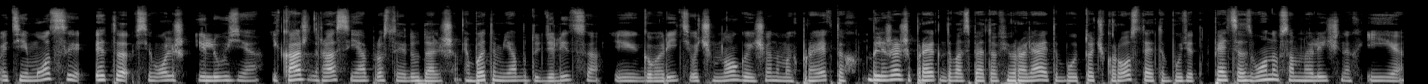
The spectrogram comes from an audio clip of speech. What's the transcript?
Эти эмоции — это всего лишь иллюзия. И каждый раз я просто иду дальше. Об этом я буду делиться и говорить очень много еще на моих проектах. Ближайший проект 25 февраля — это будет точка роста, это будет 5 созвонов со мной личных и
